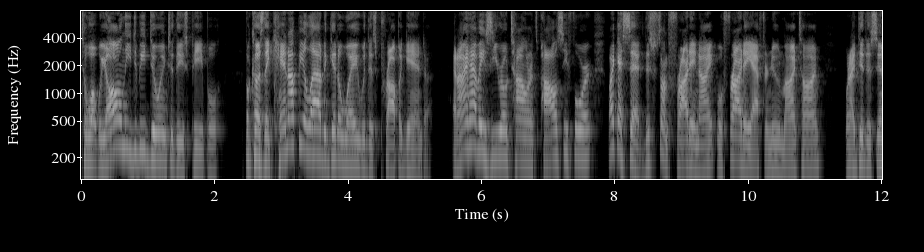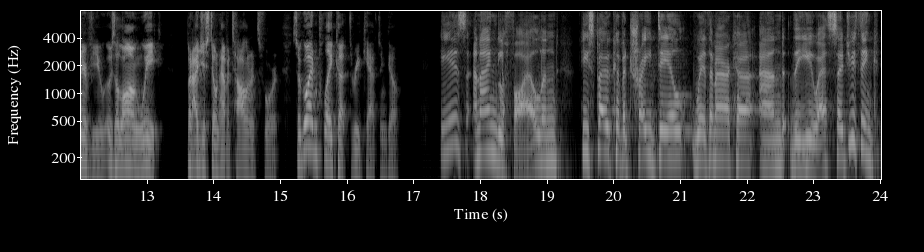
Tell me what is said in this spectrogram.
to what we all need to be doing to these people because they cannot be allowed to get away with this propaganda. And I have a zero tolerance policy for it. Like I said, this was on Friday night, well, Friday afternoon, my time, when I did this interview. It was a long week, but I just don't have a tolerance for it. So go ahead and play cut three, Captain. Go. He is an Anglophile and he spoke of a trade deal with America and the US. So do you think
